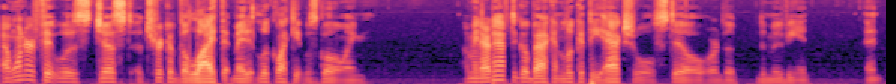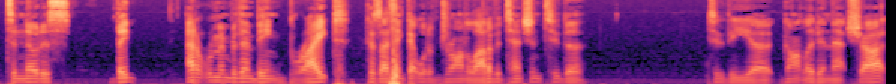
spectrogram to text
I wonder if it was just a trick of the light that made it look like it was glowing. I mean, I'd have to go back and look at the actual still or the the movie and, and to notice they. I don't remember them being bright because I think that would have drawn a lot of attention to the to the uh, gauntlet in that shot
